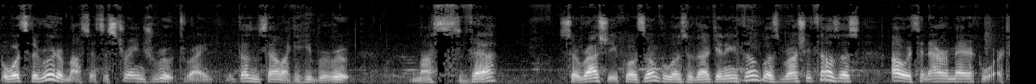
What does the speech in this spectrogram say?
But what's the root of masveh? It's a strange root, right? It doesn't sound like a Hebrew root. Masveh. So Rashi quotes Onkelos without getting into Onkelos. Rashi tells us, oh, it's an Aramaic word.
